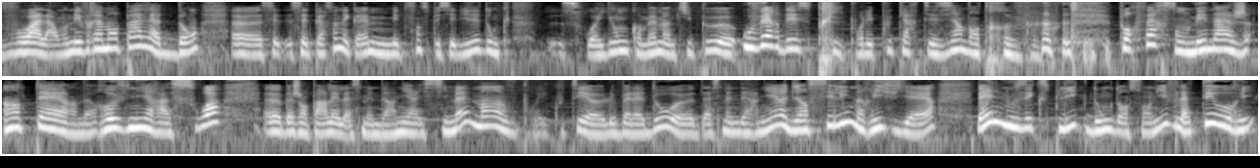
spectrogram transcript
voilà, on n'est vraiment pas là-dedans. Euh, cette, personne est quand même médecin spécialisé, donc euh, soyons quand même un petit peu euh, ouverts d'esprit pour les plus cartésiens d'entre vous. pour faire son ménage interne, revenir à soi, euh, bah, j'en parlais la semaine dernière ici même, hein, vous pourrez écouter euh, le balado euh, de la semaine dernière, et bien Céline Rivière, bah, elle nous explique donc dans son livre la théorie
